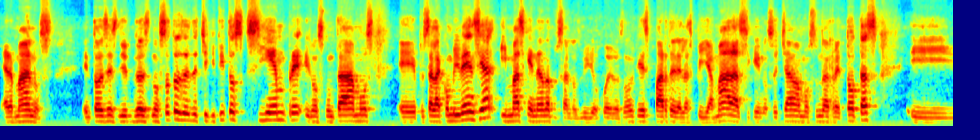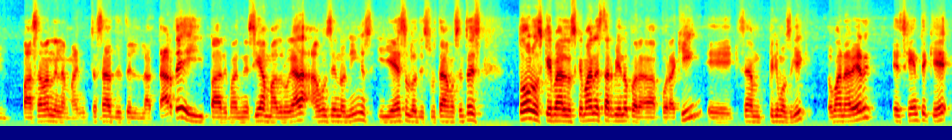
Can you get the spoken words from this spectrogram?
hermanos. Entonces, nosotros desde chiquititos siempre nos juntábamos eh, pues a la convivencia y más que nada pues a los videojuegos, ¿no? Que es parte de las pijamadas y que nos echábamos unas retotas y pasaban en la mañana, o sea, desde la tarde y permanecía madrugada, aún siendo niños, y eso lo disfrutábamos. Entonces, todos los que van, los que van a estar viendo para, por aquí, eh, que sean primos geek, lo van a ver, es gente que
